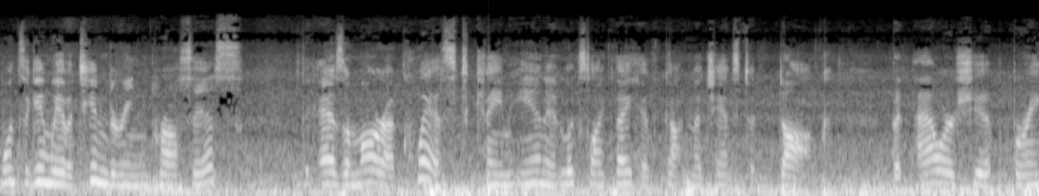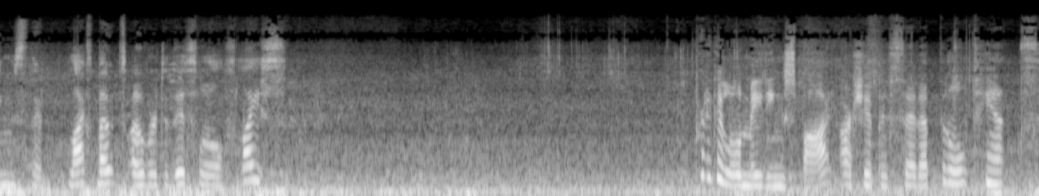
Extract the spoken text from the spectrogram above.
Once again, we have a tendering process. The Azamara Quest came in. It looks like they have gotten a chance to dock but our ship brings the lifeboats over to this little place. Pretty good little meeting spot. Our ship has set up the little tents.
